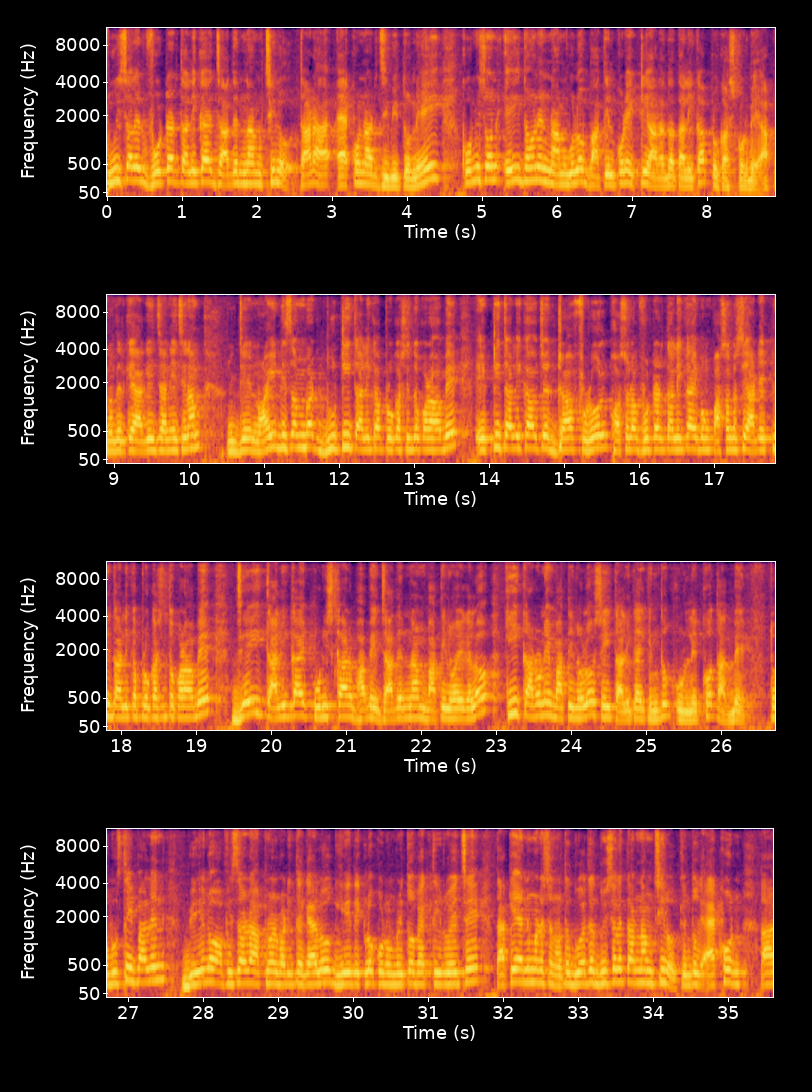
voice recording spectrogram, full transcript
দু সালের ভোটার তালিকায় যাদের নাম ছিল, তারা এখন আর জীবিত নেই। কমিশন এই ধরনের নামগুলো বাতিল করে একটি আলাদা তালিকা প্রকাশ করবে। আপনাদেরকে আগেই জানিয়েছিলাম যে নয় ডিসেম্বর দুটি তালিকা প্রকাশিত করা হবে। একটি তালিকা হচ্ছে ড্রাফট রোল, খসড়া ভোটার তালিকা এবং পাশাপাশি আর একটি তালিকা প্রকাশিত করা হবে। যেই তালিকায় পরিষ্কারভাবে যাদের নাম বাতিল হয়ে গেল, কি কারণে বাতিল হলো সেই তালিকায় কিন্তু উল্লেখ থাকবে। তো বুঝতেই পারলেন বিএলও অফিসাররা আপনার বাড়িতে গেল, গিয়ে দেখল কোনো মৃত ব্যক্তি রয়েছে, তাকে অ্যানিমারেশন অর্থাৎ দু সালে তার নাম ছিল, কিন্তু এখন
